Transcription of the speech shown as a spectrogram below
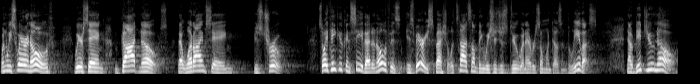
When we swear an oath, we are saying, God knows that what I'm saying is true. So I think you can see that an oath is, is very special. It's not something we should just do whenever someone doesn't believe us. Now, did you know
